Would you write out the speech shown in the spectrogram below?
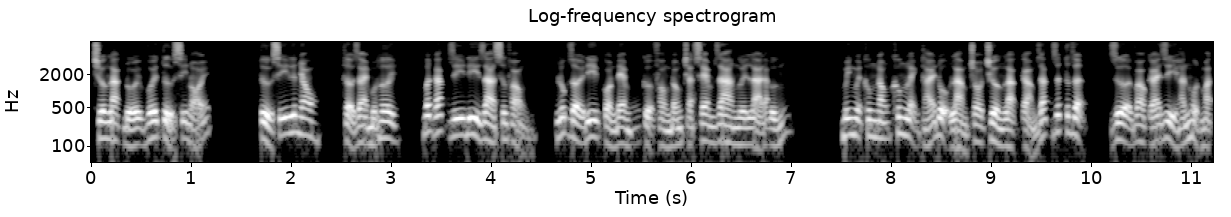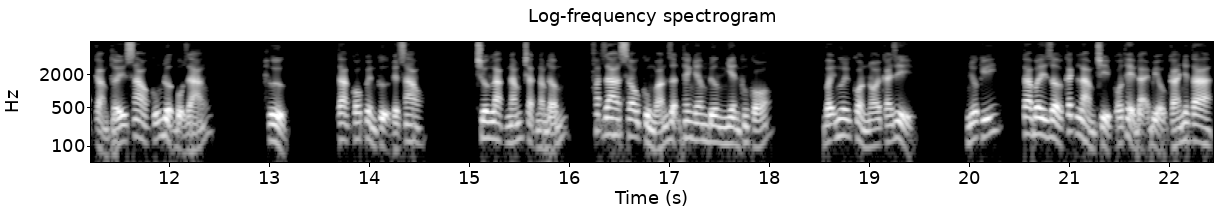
Trường lạc đối với tử sĩ nói. Tử sĩ lướt nhau, thở dài một hơi bất đắc dĩ đi ra sư phòng, lúc rời đi còn đem cửa phòng đóng chặt xem ra người là đáp ứng. Minh nguyệt không nóng không lạnh thái độ làm cho trường lạc cảm giác rất tức giận, dựa vào cái gì hắn một mặt cảm thấy sao cũng được bộ dáng. Ừ ta có quyền cự tuyệt sao? Trường lạc nắm chặt nắm đấm, phát ra sau cùng oán giận thanh em đương nhiên không có. Vậy ngươi còn nói cái gì? Nhớ kỹ, ta bây giờ cách làm chỉ có thể đại biểu cá nhân ta,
